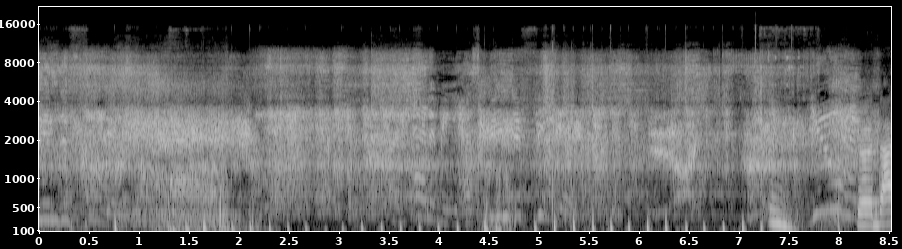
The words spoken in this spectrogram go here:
been defeated. An enemy has been defeated. You have เกินได้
